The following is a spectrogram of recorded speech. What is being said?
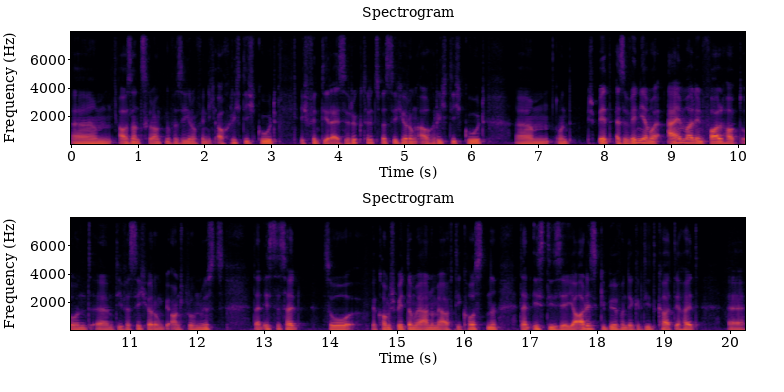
Ähm, Auslandskrankenversicherung finde ich auch richtig gut. Ich finde die Reiserücktrittsversicherung auch richtig gut. Ähm, und spät, also wenn ihr mal einmal den Fall habt und ähm, die Versicherung beanspruchen müsst, dann ist es halt so, wir kommen später mal auch noch mal auf die Kosten, dann ist diese Jahresgebühr von der Kreditkarte halt äh,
